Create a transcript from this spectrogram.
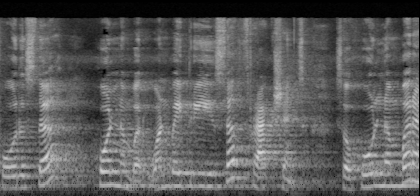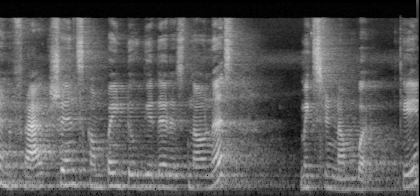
4 is the whole number. 1 by 3 is the fractions. So whole number and fractions combined together is known as mixed number. Okay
